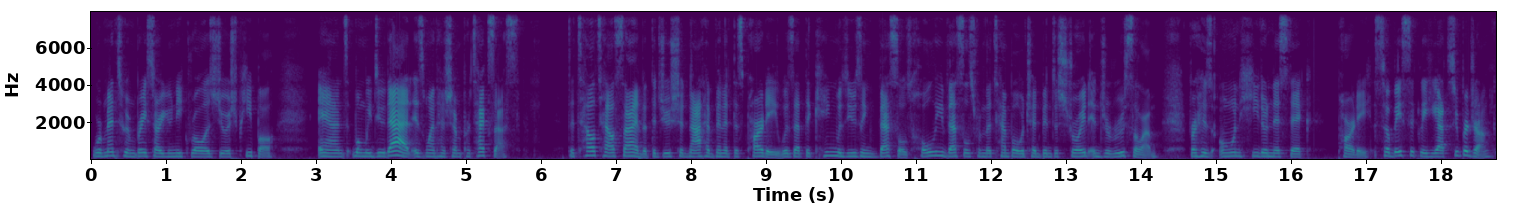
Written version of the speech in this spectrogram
we're meant to embrace our unique role as Jewish people. And when we do that is when Hashem protects us. The telltale sign that the Jews should not have been at this party was that the king was using vessels, holy vessels from the temple which had been destroyed in Jerusalem, for his own hedonistic party. So basically, he got super drunk,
